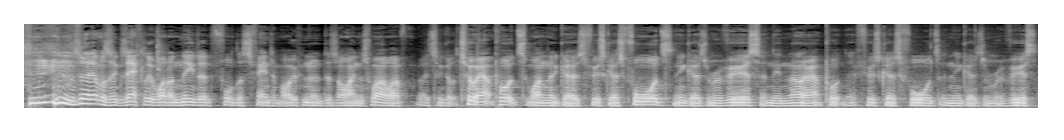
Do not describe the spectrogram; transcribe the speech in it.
so that was exactly what I needed for this Fantom opener design as well. I've basically got two outputs, one that goes first goes forwards, then goes in reverse, and then another output that first goes forwards and then goes in reverse.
